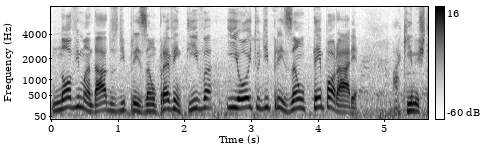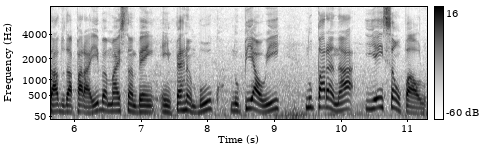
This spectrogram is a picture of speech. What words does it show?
nove mandados de prisão preventiva e oito de prisão temporária aqui no estado da Paraíba, mas também em Pernambuco, no Piauí, no Paraná e em São Paulo.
